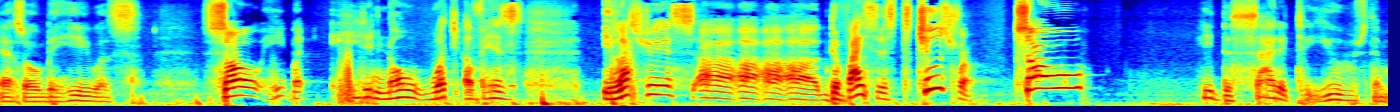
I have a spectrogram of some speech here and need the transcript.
SOB. He was so he, but he didn't know which of his illustrious uh, uh, uh, uh, devices to choose from. So he decided to use them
